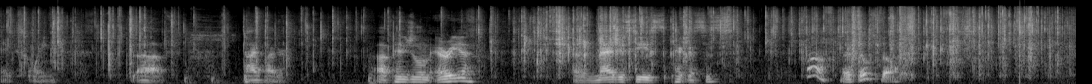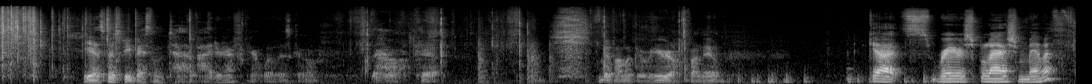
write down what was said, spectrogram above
X wing, Uh, TIE Fighter. Uh, Pendulum Area. Uh, Majesty's Pegasus. Oh, they still spell. Yeah, it's supposed to be based on the TIE Fighter. I forgot what it was called. Oh, crap. But if I look over here, I'll find out. Got Rare Splash Mammoth.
